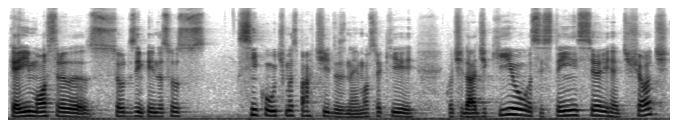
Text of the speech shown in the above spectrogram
Que aí mostra seu desempenho das suas cinco últimas partidas, né? Mostra aqui quantidade de kill, assistência e headshot.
